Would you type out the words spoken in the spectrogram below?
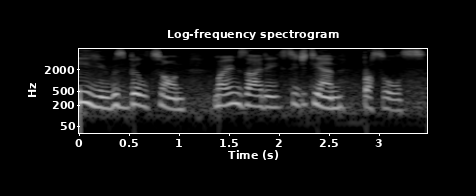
EU was built on? Mariam Zaidi, CGTN, Brussels.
